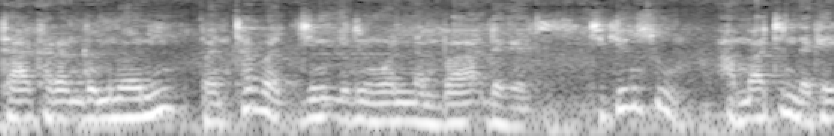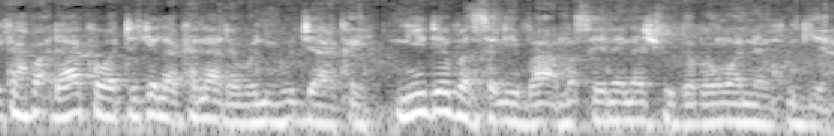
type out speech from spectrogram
takarar gwamnoni ban taba jin irin wannan ba daga cikinsu. Amma tun da kai ka faɗa haka wataƙila kana da wani hujja kai. Ni dai ban sani ba a matsayin na shugaban wannan ƙungiya.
